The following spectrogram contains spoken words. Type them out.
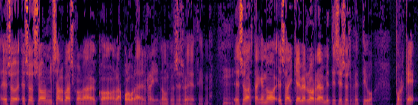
Eso, eso son salvas con la, con la pólvora del rey, ¿no? Que se suele decir. Hmm. Eso hasta que no, eso hay que verlo realmente si eso es efectivo. Porque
